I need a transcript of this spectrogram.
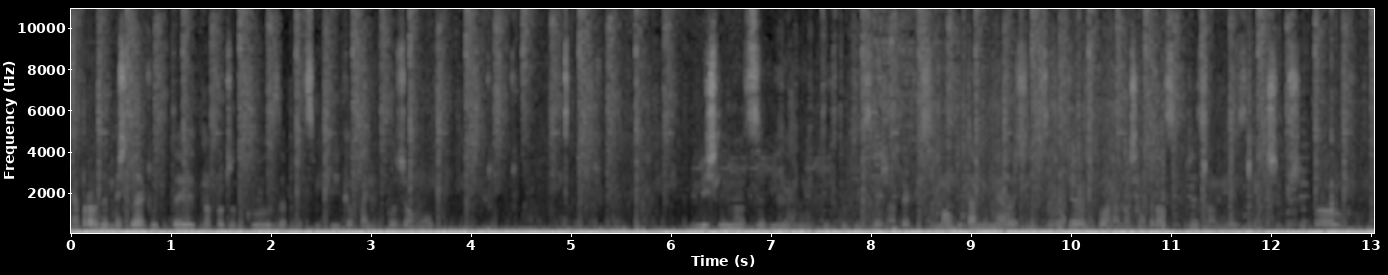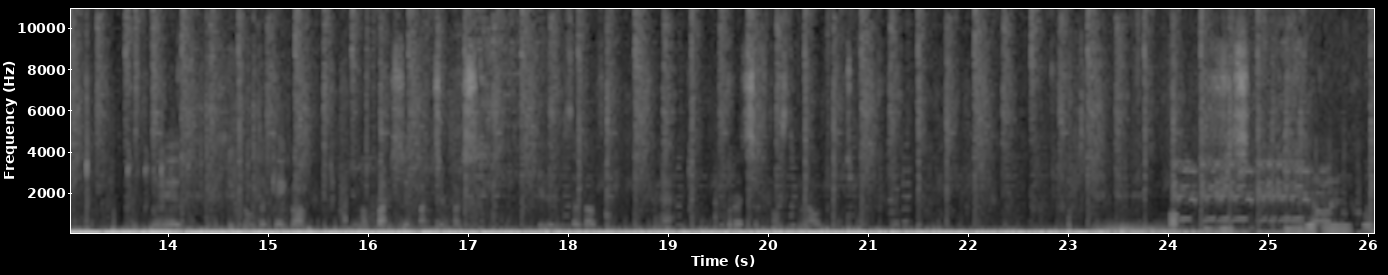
Naprawdę myślę, jakby tutaj na początku zebrać mi kilka fajnych poziomów. Myślę nad zabijaniem chłop,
